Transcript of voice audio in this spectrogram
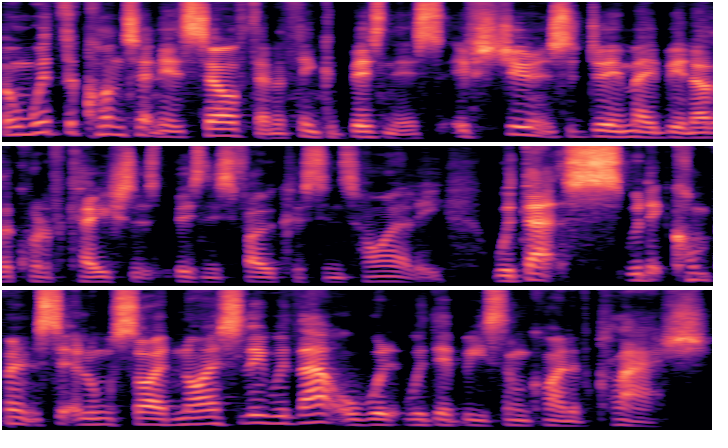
And with the content itself, then I think of business. If students are doing maybe another qualification that's business focused entirely, would that would it complement sit alongside nicely with that, or would, would there be some kind of clash?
